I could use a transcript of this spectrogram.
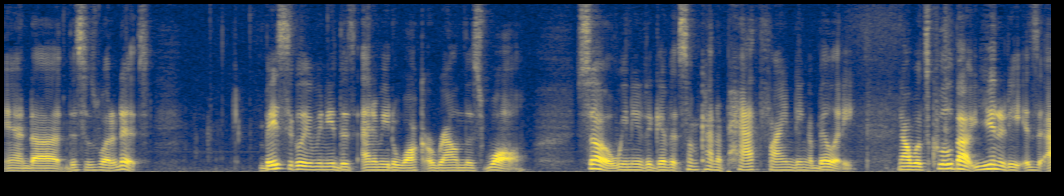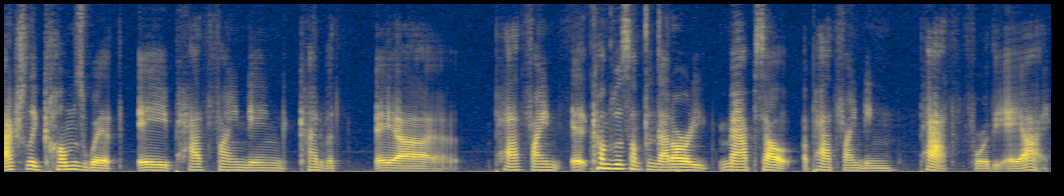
and uh, this is what it is. Basically, we need this enemy to walk around this wall. So we need to give it some kind of pathfinding ability. Now what's cool about Unity is it actually comes with a pathfinding kind of a, a uh, pathfind. It comes with something that already maps out a pathfinding path for the AI.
